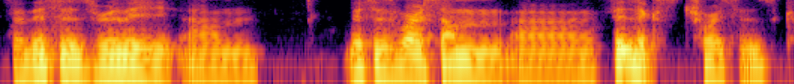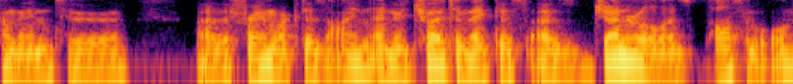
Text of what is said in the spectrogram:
So this is really, um, this is where some uh, physics choices come into uh, the framework design. And we try to make this as general as possible,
